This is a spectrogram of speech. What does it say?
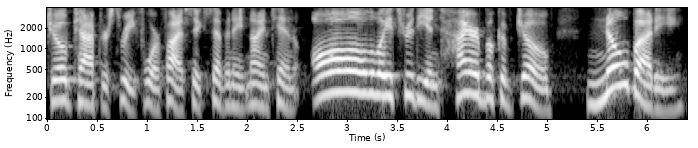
Job chapters 3, 4, 5, 6, 7, 8, 9, 10, all the way through the entire book of Job, nobody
